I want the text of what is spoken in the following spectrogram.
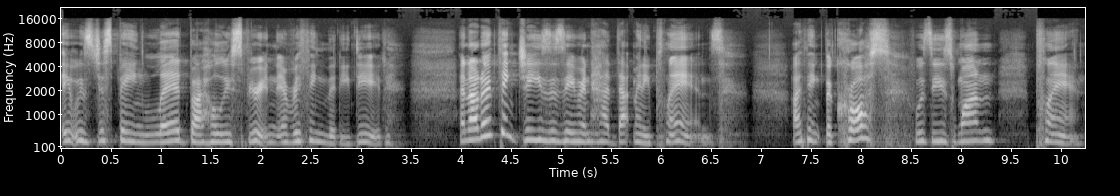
it was just being led by Holy Spirit in everything that he did. And I don't think Jesus even had that many plans. I think the cross was his one plan.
